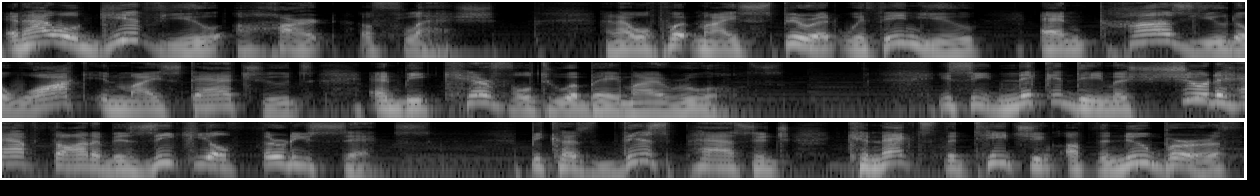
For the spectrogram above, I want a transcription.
and I will give you a heart of flesh. And I will put my spirit within you, and cause you to walk in my statutes and be careful to obey my rules. You see, Nicodemus should have thought of Ezekiel 36 because this passage connects the teaching of the new birth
